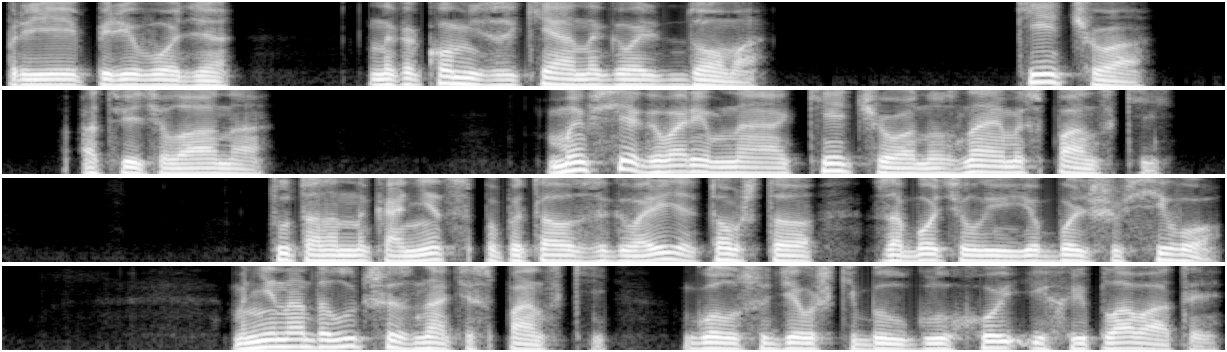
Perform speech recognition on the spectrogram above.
при переводе, на каком языке она говорит дома. «Кечуа», — ответила она. «Мы все говорим на кечуа, но знаем испанский». Тут она, наконец, попыталась заговорить о том, что заботило ее больше всего. «Мне надо лучше знать испанский». Голос у девушки был глухой и хрипловатый.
